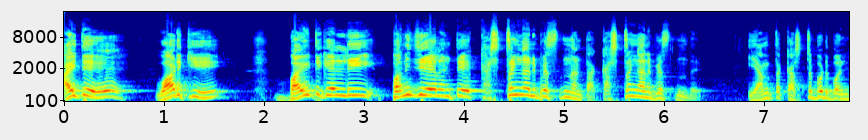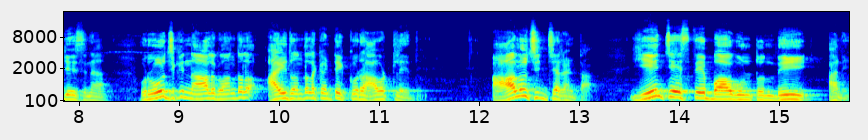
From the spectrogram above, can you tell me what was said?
అయితే వాడికి బయటికి వెళ్ళి పని చేయాలంటే కష్టంగా అనిపిస్తుందంట కష్టంగా అనిపిస్తుంది. ఎంత కష్టపడి పని చేసినా రోజుకి నాలుగు వందలు ఐదు వందల కంటే ఎక్కువ రావట్లేదు. ఆలోచించారంట ఏం చేస్తే బాగుంటుంది? అని.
